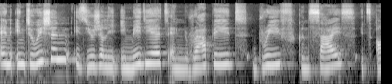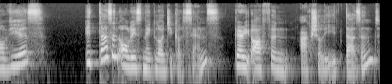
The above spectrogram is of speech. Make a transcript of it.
And intuition is usually immediate and rapid, brief, concise, it's obvious. It doesn't always make logical sense. Very often, actually, it doesn't.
